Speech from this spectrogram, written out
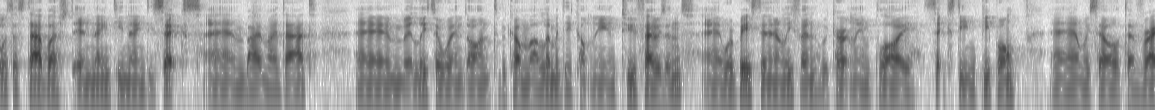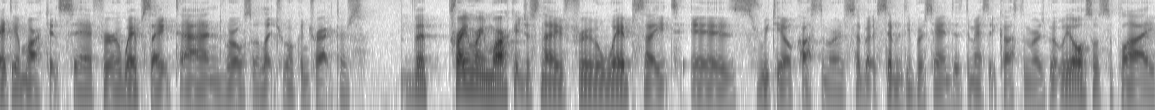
was established in 1996 um, by my dad. Um, it later went on to become a limited company in 2000. Uh, we're based in Innerleithen. We currently employ 16 people and we sell to a variety of markets uh, through our website and we're also electrical contractors. The primary market just now through a website is retail customers. About 70% is domestic customers, but we also supply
